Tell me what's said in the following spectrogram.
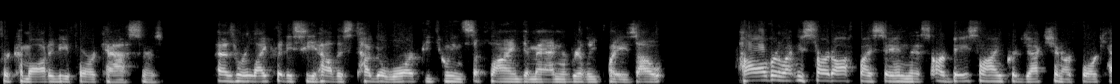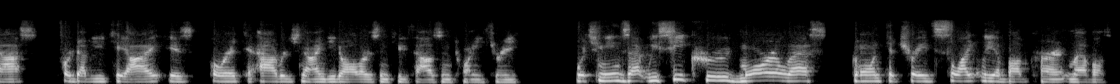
for commodity forecasters, as we're likely to see how this tug of war between supply and demand really plays out. However, let me start off by saying this our baseline projection or forecast for WTI is for it to average $90 in 2023, which means that we see crude more or less going to trade slightly above current levels.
